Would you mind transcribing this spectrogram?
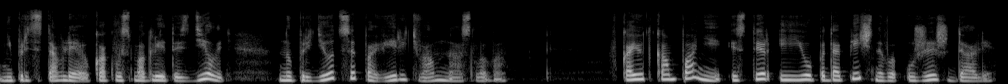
Не представляю, как вы смогли это сделать, но придется поверить вам на слово. В кают-компании Эстер и ее подопечного уже ждали.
